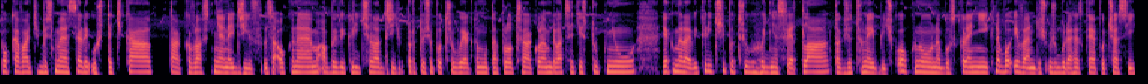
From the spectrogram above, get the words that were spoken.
Pokud bychom seli už teďka, tak vlastně nejdřív za oknem, aby vyklíčila dřív, protože potřebuje k tomu teplo třeba kolem 20 stupňů. Jakmile vyklíčí, potřebuje hodně světla, takže co nejblíž k oknu, nebo skleník, nebo i ven, když už bude hezké počasí.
